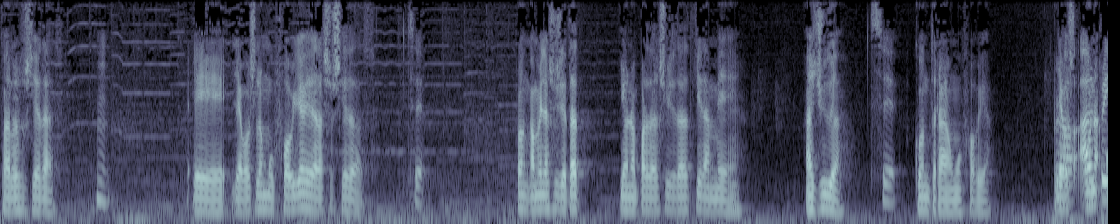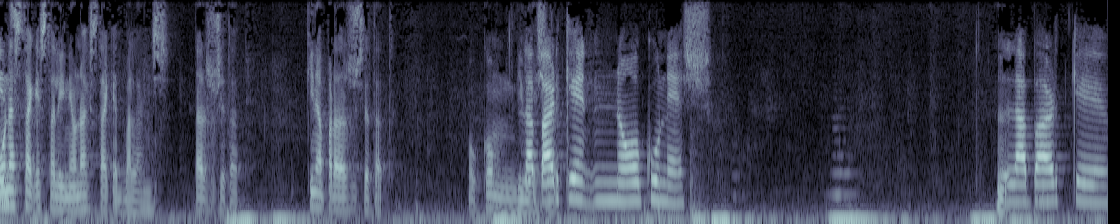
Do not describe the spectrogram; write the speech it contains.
Per la societat? Mm. Eh, llavors l'homofòbia ve de la societat. Sí, Però en canvi la societat, hi ha una part de la societat que també ajuda sí. contra l'homofòbia. Llavors, on, on princi- està aquesta línia? On està aquest balanç de la societat? Quina part de la societat? O com dividir La part que no coneix. La part que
